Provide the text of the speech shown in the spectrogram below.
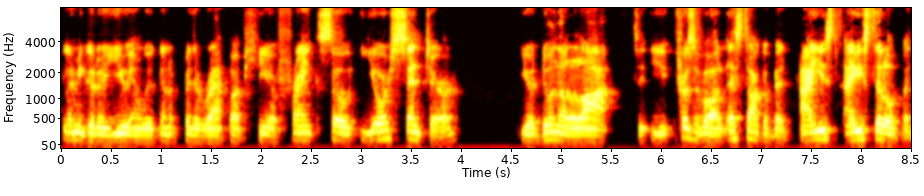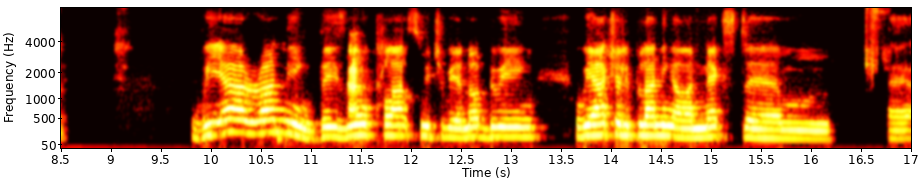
Let me go to you, and we're going to put a wrap up here, Frank. So your center, you're doing a lot. To, you, first of all, let's talk a bit. Are you are you still open? We are running. There is no class which we are not doing. We are actually planning our next um, uh,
